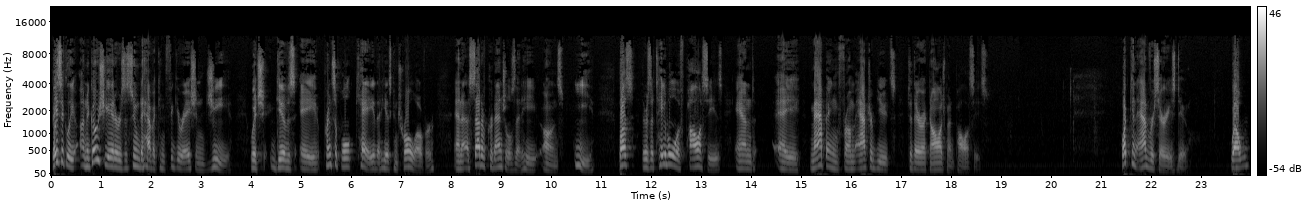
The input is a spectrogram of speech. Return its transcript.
Basically, a negotiator is assumed to have a configuration G, which gives a principal K that he has control over, and a set of credentials that he owns, E. Plus, there's a table of policies and a mapping from attributes to their acknowledgement policies. What can adversaries do? Well,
